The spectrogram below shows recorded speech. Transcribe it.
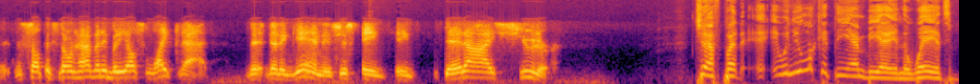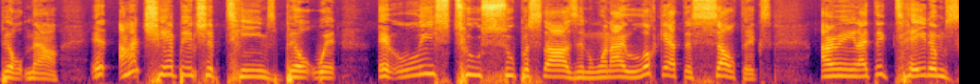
the Celtics don't have anybody else like that. That, that again is just a, a dead eye shooter. Jeff, but when you look at the NBA and the way it's built now, it aren't championship teams built with at least two superstars. And when I look at the Celtics, I mean, I think Tatum's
